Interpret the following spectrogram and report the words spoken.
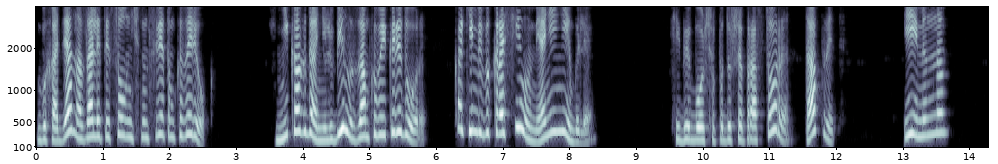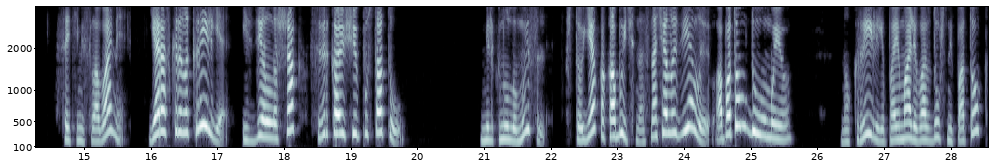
выходя на залитый солнечным светом козырек. «Никогда не любила замковые коридоры, какими бы красивыми они ни были». «Тебе больше по душе просторы, так ведь?» «Именно». С этими словами я раскрыла крылья и сделала шаг в сверкающую пустоту. Мелькнула мысль, что я, как обычно, сначала делаю, а потом думаю. Но крылья поймали воздушный поток,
